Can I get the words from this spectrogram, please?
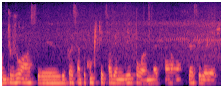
comme toujours, hein, c'est des fois c'est un peu compliqué de s'organiser pour euh, mettre en place les voyages.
